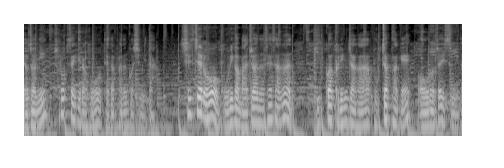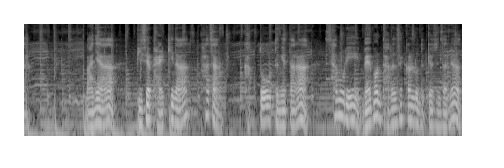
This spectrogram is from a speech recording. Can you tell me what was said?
여전히 초록색이라고 대답하는 것입니다. 실제로 우리가 마주하는 세상은 빛과 그림자가 복잡하게 어우러져 있습니다. 만약 빛의 밝기나 파장, 각도 등에 따라 사물이 매번 다른 색깔로 느껴진다면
